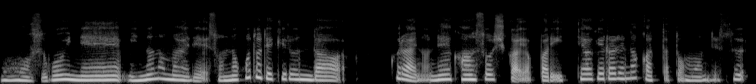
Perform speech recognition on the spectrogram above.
おお、すごいね。みんなの前でそんなことできるんだ。くらいのね、感想しかやっぱり言ってあげられなかったと思うんです。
